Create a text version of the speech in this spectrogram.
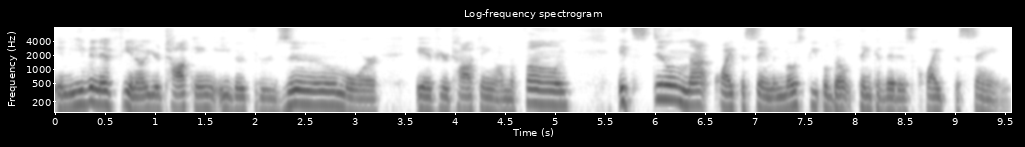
And even if you know you're talking either through zoom or if you're talking on the phone it's still not quite the same and most people don't think of it as quite the same.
